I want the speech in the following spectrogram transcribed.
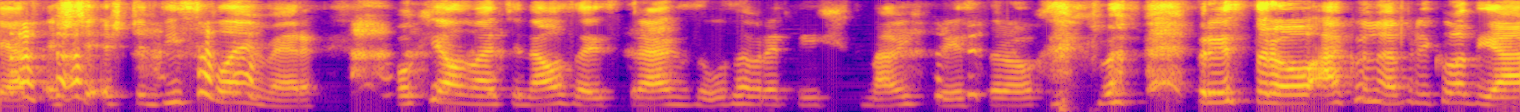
viac. Ešte, ešte disclaimer. Pokiaľ máte naozaj strach z uzavretých tmavých priestorov, priestorov ako napríklad ja,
